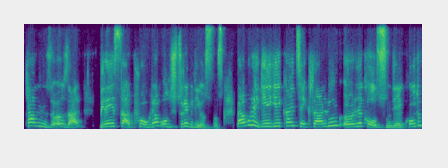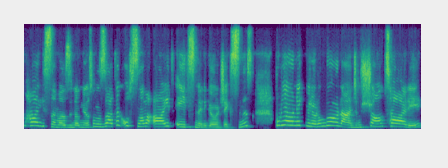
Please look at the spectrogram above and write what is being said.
kendinize özel bireysel program oluşturabiliyorsunuz. Ben buraya GGK'yı tekrarlıyorum örnek olsun diye koydum. Hangi sınava hazırlanıyorsanız zaten o sınava ait eğitimleri göreceksiniz. Buraya örnek veriyorum. Bu öğrencim şu an tarih,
